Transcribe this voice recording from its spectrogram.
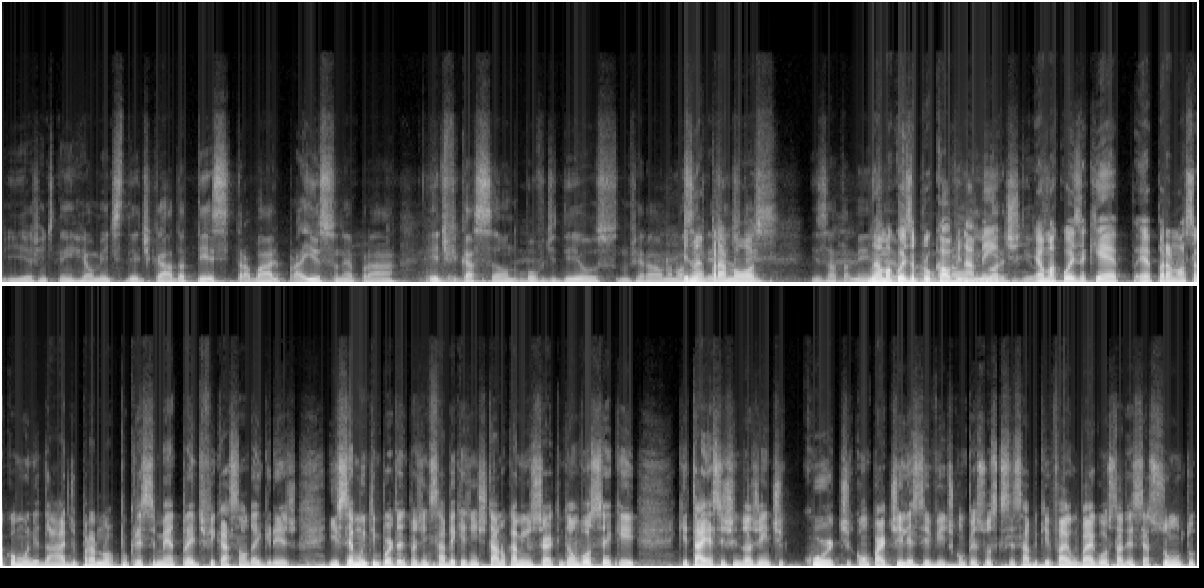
E a gente tem realmente se dedicado a ter esse trabalho para isso, né? Para edificação do povo de Deus, no geral, na nossa E não é igreja, pra a gente tem- nós. Exatamente. Não é uma coisa pra honra e glória Calvinamente. de É uma né? coisa que é, é para nossa comunidade, para o crescimento, para edificação da igreja. Isso é muito importante para a gente saber que a gente está no caminho certo. Então você que que está aí assistindo a gente, curte, compartilha esse vídeo com pessoas que você sabe que vai, vai gostar desse assunto.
